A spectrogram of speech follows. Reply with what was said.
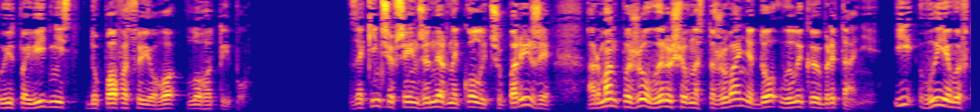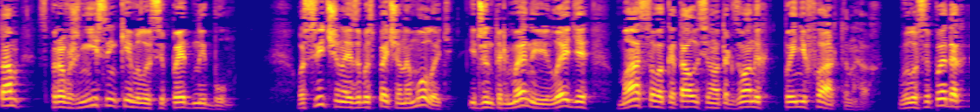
у відповідність до пафосу його логотипу. Закінчивши інженерний коледж у Парижі, Арман Пежо вирушив на стажування до Великої Британії і виявив там справжнісінький велосипедний бум. Освічена і забезпечена молодь, і джентльмени, і леді масово каталися на так званих пеніфартингах велосипедах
